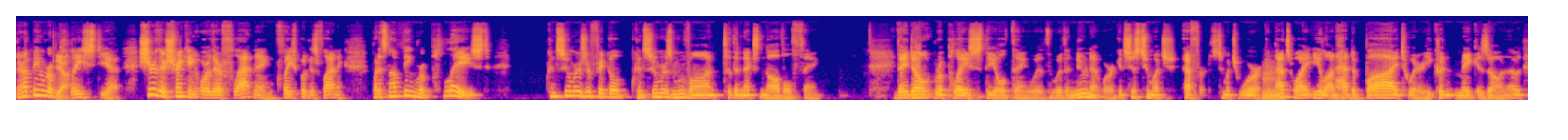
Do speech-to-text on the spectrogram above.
They're not being replaced yeah. yet. Sure, they're shrinking or they're flattening. Facebook is flattening, but it's not being replaced. Consumers are fickle. Consumers move on to the next novel thing they don't replace the old thing with with a new network. It's just too much effort. It's too much work, mm. and hmm. that's why Elon had to buy Twitter. He couldn't make his own. I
